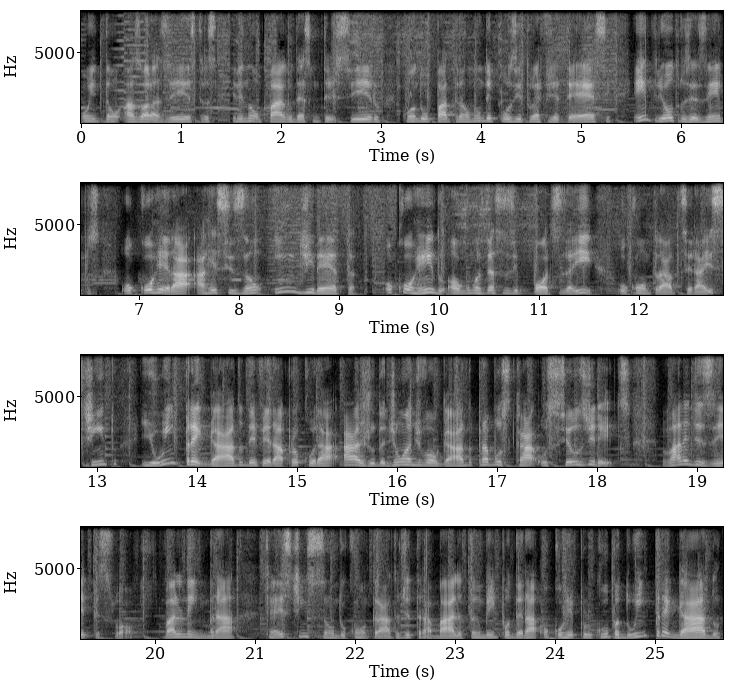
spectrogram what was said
ou então as horas extras, ele não paga o 13 terceiro, quando o patrão não deposita o FGTS, entre outros exemplos, ocorrerá a rescisão indireta. Ocorrendo algumas dessas hipóteses aí, o contrato será extinto e o empregado deverá procurar a ajuda de um advogado para buscar os seus direitos. Vale dizer, pessoal, vale lembrar que a extinção do contrato de trabalho também poderá ocorrer por culpa do empregado.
